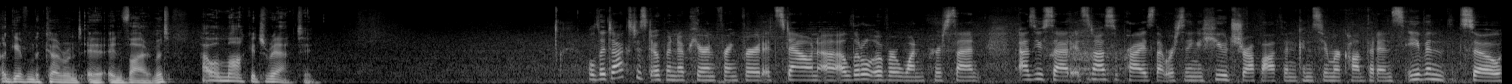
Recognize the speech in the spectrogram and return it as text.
uh, given the current uh, environment. How are markets reacting? Well, the DAX just opened up here in Frankfurt. It's down a, a little over 1%. As you said, it's not a surprise that we're seeing a huge drop off in consumer confidence. Even so,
